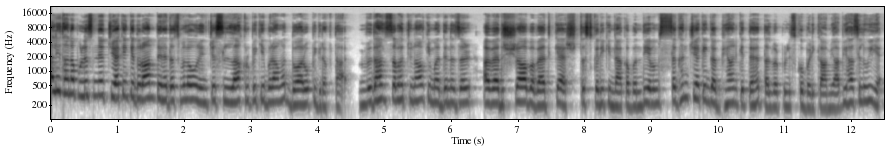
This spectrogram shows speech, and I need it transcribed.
पुलिस ने चेकिंग के दौरान तेरह दशमलव उनचास लाख रुपए की बरामद दो आरोपी गिरफ़्तार। विधानसभा चुनाव के मद्देनजर अवैध शराब, अवैध कैश, तस्करी की नाकाबंदी एवं सघन चेकिंग अभियान के तहत अलवर पुलिस को बड़ी कामयाबी हासिल हुई है।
